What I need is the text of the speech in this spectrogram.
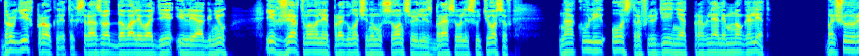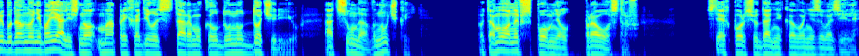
Других проклятых сразу отдавали воде или огню, их жертвовали проглоченному солнцу или сбрасывали с утесов. На акулий остров людей не отправляли много лет. Большую рыбу давно не боялись, но Ма приходилась старому колдуну дочерью, отцу на внучкой. Потому он и вспомнил про остров. С тех пор сюда никого не завозили.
